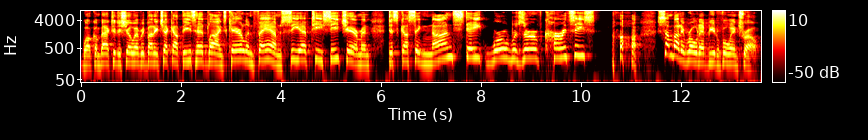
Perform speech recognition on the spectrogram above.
Welcome back to the show, everybody. Check out these headlines. Caroline Pham, CFTC chairman, discussing non state world reserve currencies. Somebody roll that beautiful intro.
